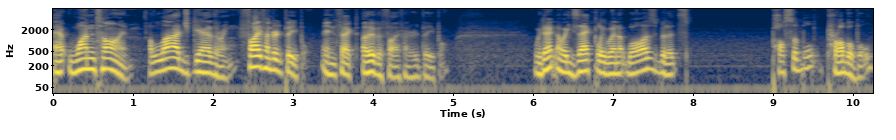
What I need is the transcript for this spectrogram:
at one time, a large gathering, 500 people, in fact, over 500 people. We don't know exactly when it was, but it's possible, probable,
